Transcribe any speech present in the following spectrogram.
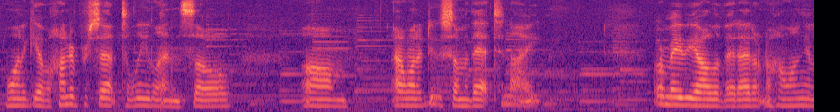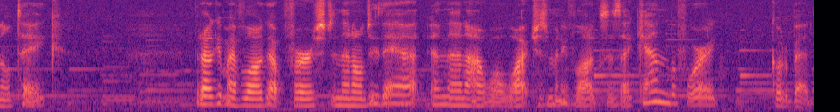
I want to give 100% to Leland, so um, I want to do some of that tonight. Or maybe all of it. I don't know how long it'll take. But I'll get my vlog up first, and then I'll do that, and then I will watch as many vlogs as I can before I go to bed.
